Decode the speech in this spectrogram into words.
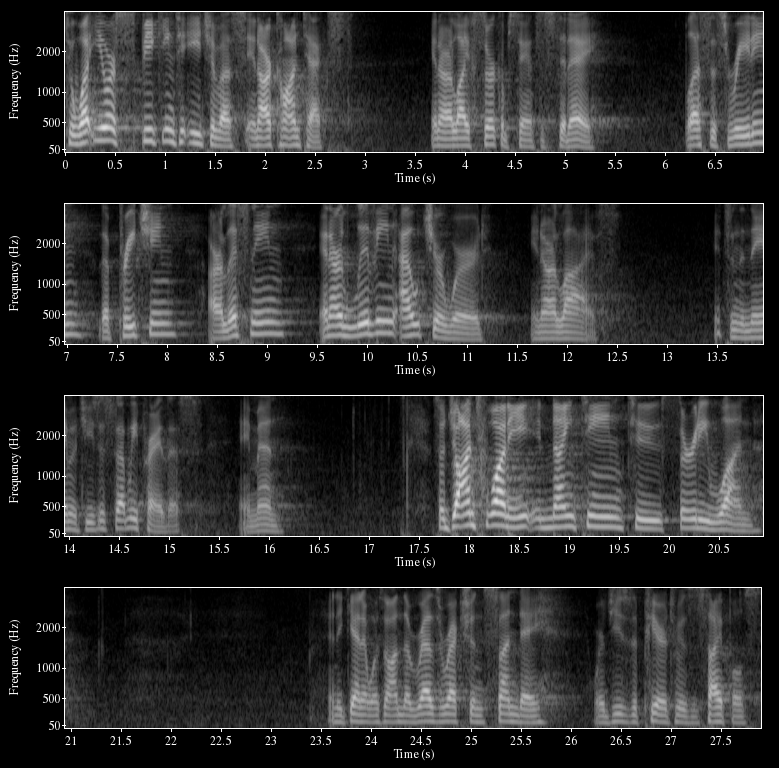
to what you are speaking to each of us in our context, in our life circumstances today. Bless this reading, the preaching, our listening, and our living out your word in our lives. It's in the name of Jesus that we pray this. Amen. So, John 20, 19 to 31. And again, it was on the resurrection Sunday where Jesus appeared to his disciples.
